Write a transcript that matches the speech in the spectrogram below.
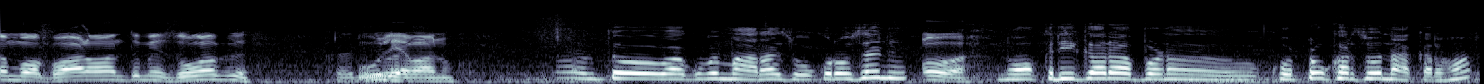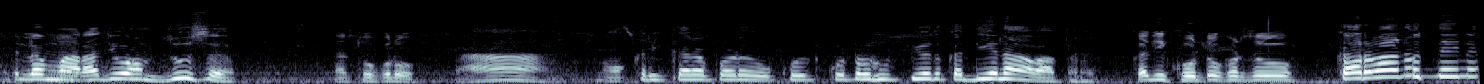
ને મોંઘવાળો ને તમે જોવો શું લેવાનું. આમ તો વાઘુભાઈ મારા છોકરો છે ને નોકરી કરે પણ ખોટો ખર્ચો ના કરે હો. એટલે મારા જેવું સમજુ છે. આ છોકરો. હા નોકરી કરે પડે ખોટો રૂપિયો તો કદી ના વાપરે. કદી ખોટો ખર્ચો? કરવાનો જ નહીં ને.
